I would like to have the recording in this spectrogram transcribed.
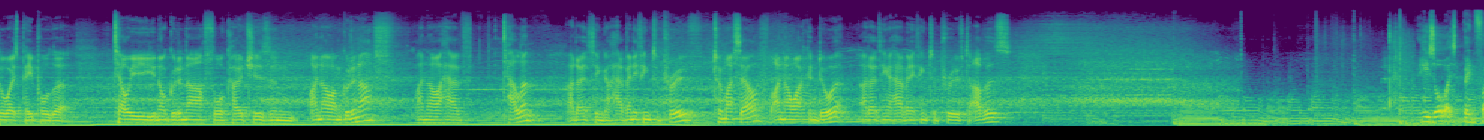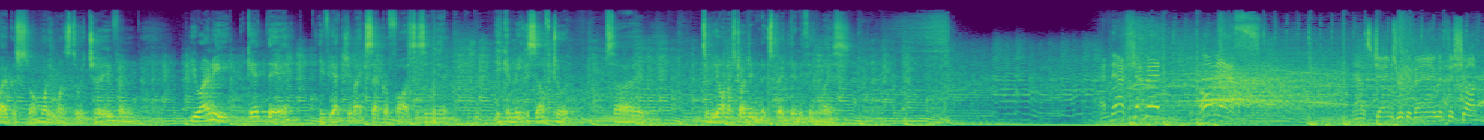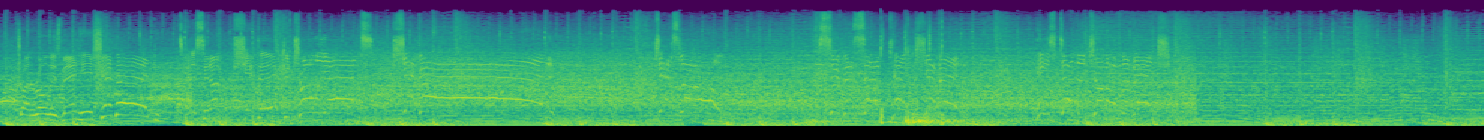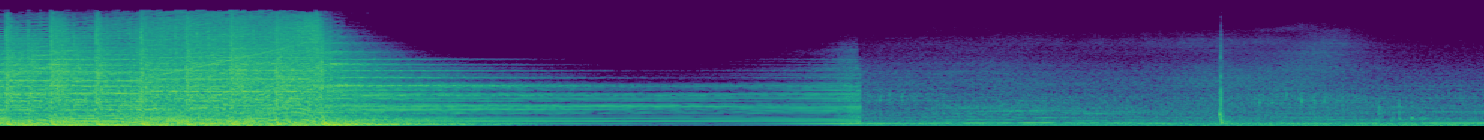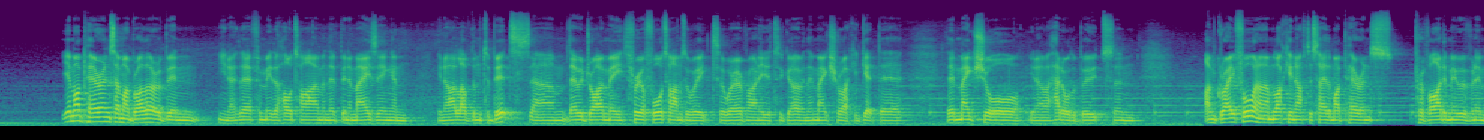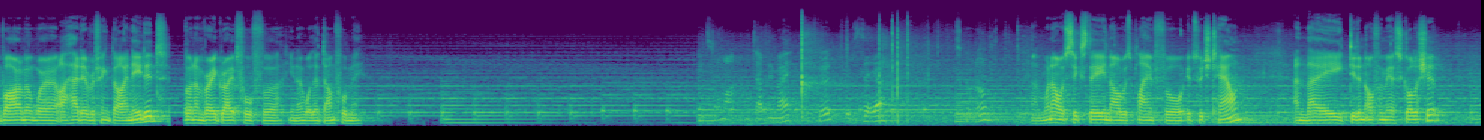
There's always people that tell you you're not good enough or coaches and I know I'm good enough. I know I have talent. I don't think I have anything to prove to myself. I know I can do it. I don't think I have anything to prove to others. He's always been focused on what he wants to achieve, and you only get there if you actually make sacrifices and you, you commit yourself to it. So, to be honest, I didn't expect anything less. And now Sheppard. Oh, yes. Now it's James Ricavene with the shot, trying to roll his man here. Sheppard. It's going to sit up. Sheppard controlling it. Yeah, my parents and my brother have been, you know, there for me the whole time, and they've been amazing, and you know, I love them to bits. Um, they would drive me three or four times a week to wherever I needed to go, and they make sure I could get there. They'd make sure, you know, I had all the boots, and I'm grateful, and I'm lucky enough to say that my parents provided me with an environment where I had everything that I needed, and I'm very grateful for, you know, what they've done for me. What's happening, mate? Good. Good to see you. What's going on? Um, when I was 16, I was playing for Ipswich Town, and they didn't offer me a scholarship.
